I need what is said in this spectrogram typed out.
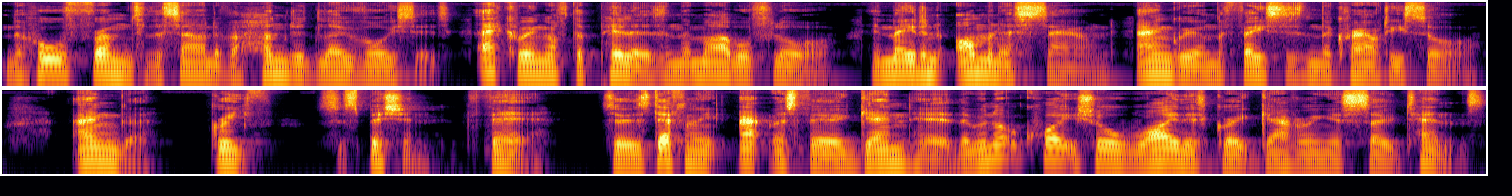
The hall thrummed to the sound of a hundred low voices, echoing off the pillars and the marble floor. It made an ominous sound, angry on the faces in the crowd he saw. Anger, grief, suspicion, fear. So there's definitely atmosphere again here, though we're not quite sure why this great gathering is so tense.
